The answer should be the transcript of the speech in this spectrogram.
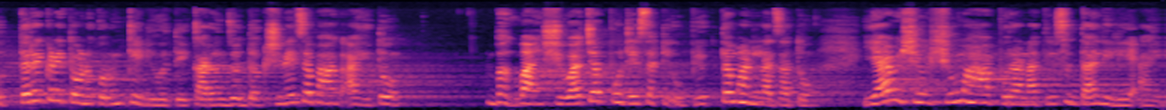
उत्तरेकडे तोंड करून केली होती. कारण जो दक्षिणेचा भाग आहे तो भगवान शिवाच्या पूजेसाठी उपयुक्त मानला जातो. याविषयी शिवमहापुराणातील सुद्धा लिहिले आहे.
